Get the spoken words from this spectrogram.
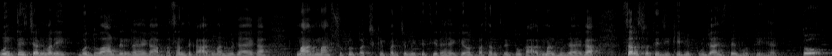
29 जनवरी, बुधवार दिन रहेगा, बसंत का आगमन हो जाएगा। माघ मास शुक्ल पक्ष की पंचमी तिथि रहेगी और बसंत ऋतु का आगमन हो जाएगा। सरस्वती जी की भी पूजा इस दिन होती है। तो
